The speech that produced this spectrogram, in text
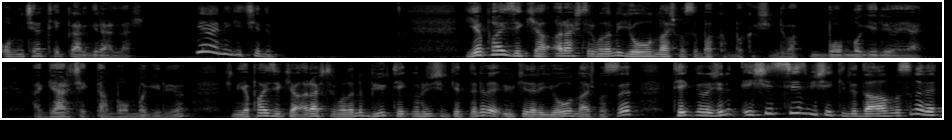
onun içine tekrar girerler. Yani geçelim. Yapay zeka araştırmalarının yoğunlaşması. Bakın bakın şimdi bak bomba geliyor yani. Ha, gerçekten bomba geliyor. Şimdi yapay zeka araştırmalarının büyük teknoloji şirketlerine ve ülkelere yoğunlaşması teknolojinin eşitsiz bir şekilde dağılmasına ve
